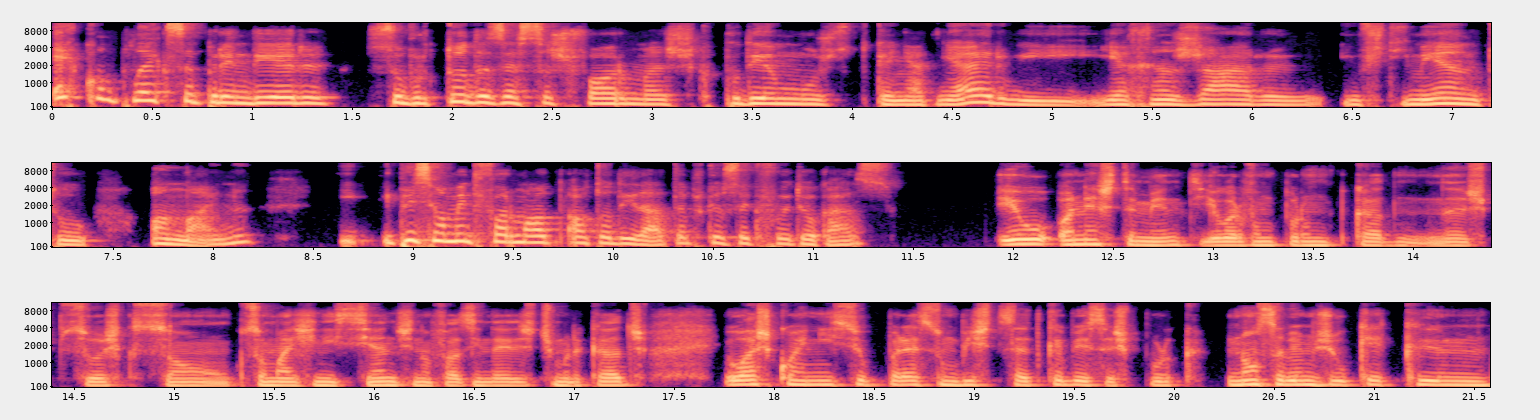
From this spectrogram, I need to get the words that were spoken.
é complexo aprender sobre todas essas formas que podemos ganhar dinheiro e, e arranjar investimento online, e, e principalmente de forma autodidata, porque eu sei que foi o teu caso. Eu, honestamente, e agora vou-me pôr um bocado nas pessoas que são, que são mais iniciantes, não fazem ideia destes mercados, eu acho que ao início parece um bicho de sete cabeças, porque não sabemos o que é que,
